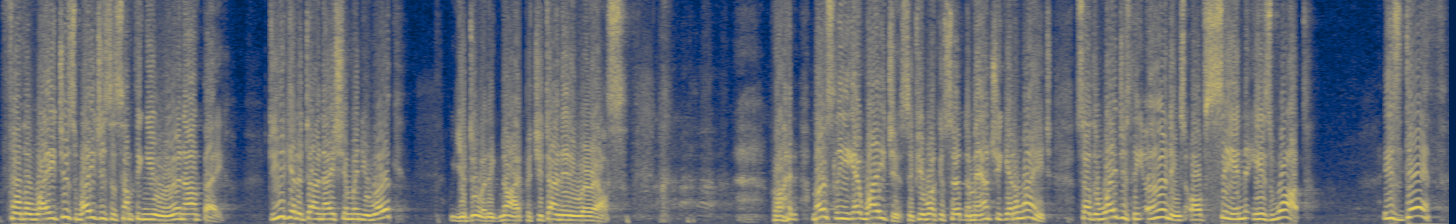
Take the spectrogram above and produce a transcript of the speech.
For the wages, wages are something you earn, aren't they? Do you get a donation when you work? You do at Ignite, but you don't anywhere else right? Mostly you get wages. If you work a certain amount, you get a wage. So the wages, the earnings of sin is what? Is death.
